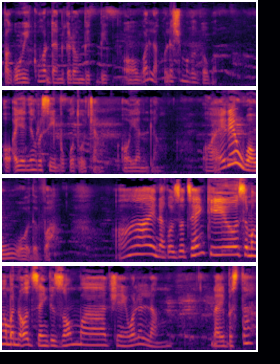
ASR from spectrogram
pag uwi ko, ang dami ko daw bit-bit. O, wala. Wala siya magagawa. O, ayan yung resibo ko to, Chang. O, yan lang. O, ay, di, wow. O, diba? Ay, nako. So, thank you sa mga manood. Thank you so much. Eh, wala lang. Nay, basta.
